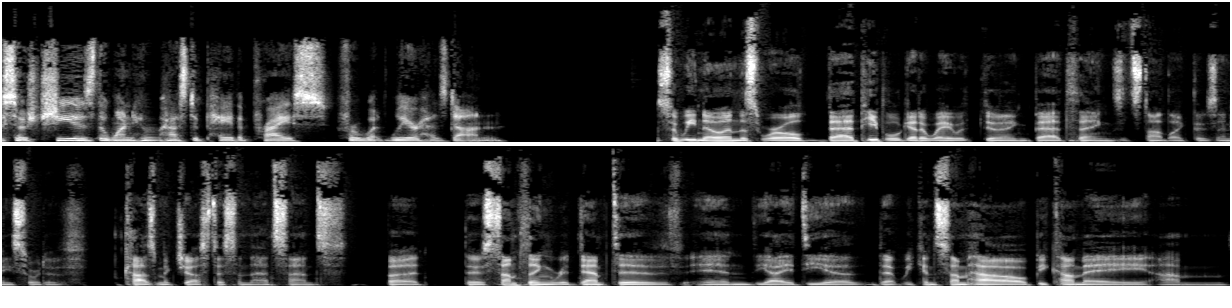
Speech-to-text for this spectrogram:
So she is the one who has to pay the price for what Lear has done. So we know in this world, bad people get away with doing bad things. It's not like there's any sort of cosmic justice in that sense, but there's something redemptive in the idea that we can somehow become a, um,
